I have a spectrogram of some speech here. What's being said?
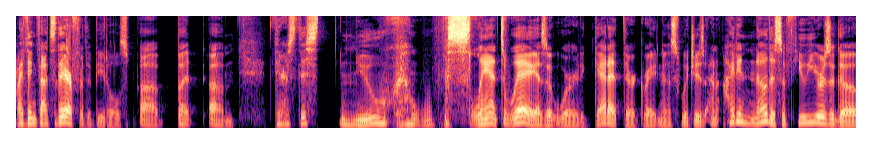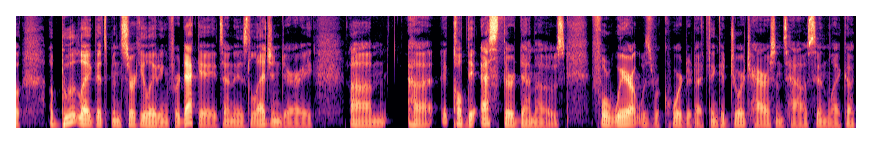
I think that's there for the Beatles. Uh, but um, there's this new slant way, as it were, to get at their greatness, which is, and I didn't know this a few years ago, a bootleg that's been circulating for decades and is legendary. Um, uh, called the Esher demos for where it was recorded. I think at George Harrison's house in like a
